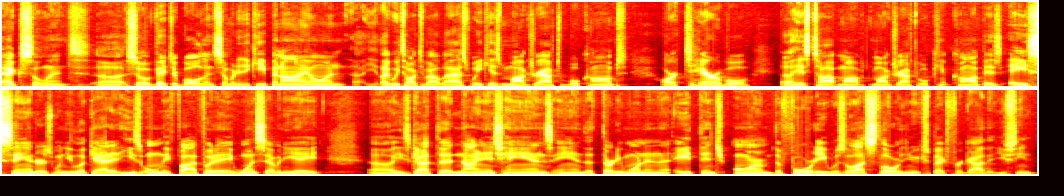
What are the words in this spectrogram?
excellent. Uh, so Victor Bolden, somebody to keep an eye on. Uh, like we talked about last week, his mock draftable comps are terrible. Uh, his top mock, mock draftable comp is Ace Sanders. When you look at it, he's only five foot eight, one seventy eight. Uh, he's got the nine inch hands and the 31 and an eighth inch arm. The 40 was a lot slower than you expect for a guy that you've seen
